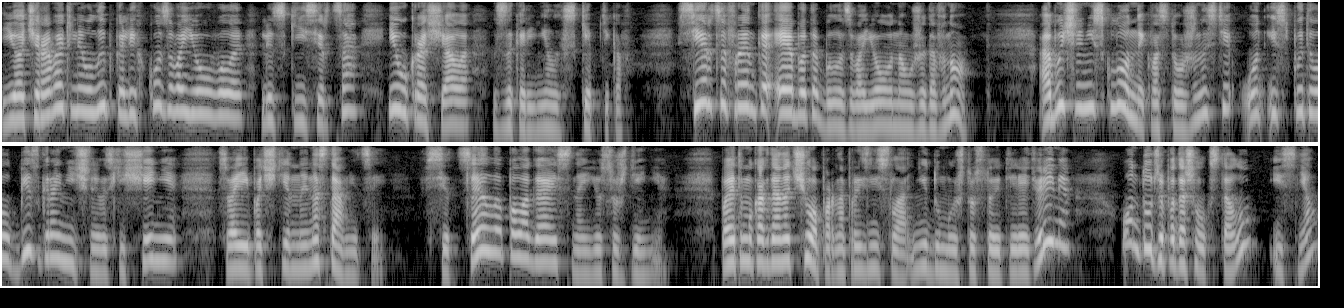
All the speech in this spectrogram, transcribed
Ее очаровательная улыбка легко завоевывала людские сердца и укращала закоренелых скептиков. Сердце Фрэнка Эббота было завоевано уже давно. Обычно не склонный к восторженности, он испытывал безграничное восхищение своей почтенной наставницей, всецело полагаясь на ее суждение. Поэтому, когда она чопорно произнесла «не думаю, что стоит терять время», он тут же подошел к столу и снял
